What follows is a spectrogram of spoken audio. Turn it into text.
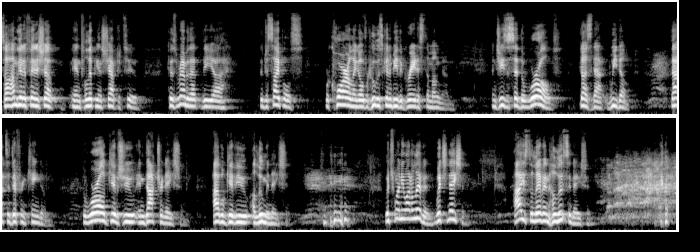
So I'm going to finish up in Philippians chapter 2. Because remember that the, uh, the disciples were quarreling over who was going to be the greatest among them. And Jesus said, The world does that, we don't. That's a different kingdom. The world gives you indoctrination, I will give you illumination. Which one do you want to live in? Which nation? I used to live in hallucination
